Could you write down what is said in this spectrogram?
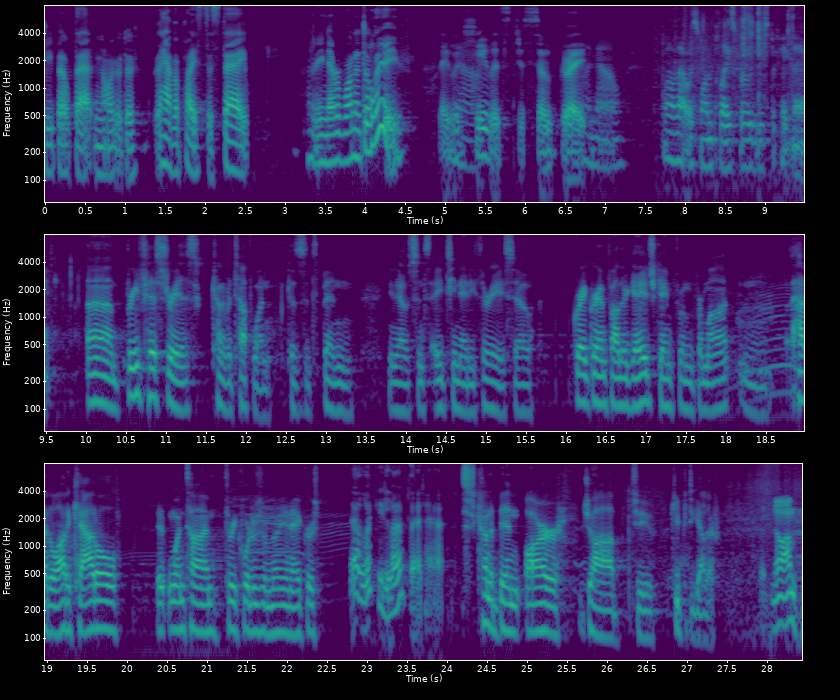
He built that in order to have a place to stay. He never wanted to leave. They was, Yeah. She was just so great. I know. Well, that was one place where we used to picnic. Uh, brief history is kind of a tough one because it's been, you know, since 1883. So, great grandfather Gage came from Vermont and had a lot of cattle at one time, three quarters of a million acres. Yeah, look, he loved that hat. It's kind of been our job to keep it together. But no, I'm,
